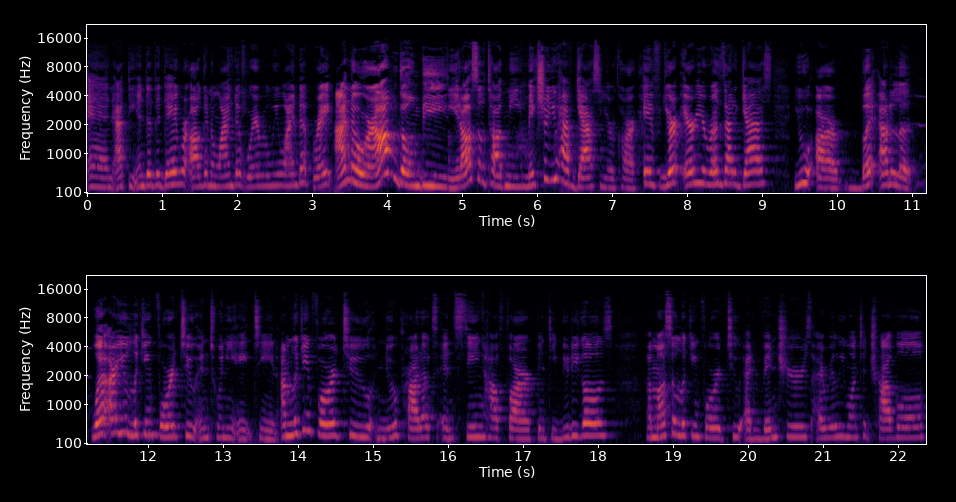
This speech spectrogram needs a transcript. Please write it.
And at the end of the day, we're all to wind up wherever we wind up, right? I know where I'm to be. It also taught me make sure you have gas in your car. If your area runs out of gas, you are but out of luck. What are you looking forward to in 2018? I'm looking forward to new products and seeing how far Fenty Beauty goes. I'm also looking forward to adventures. I really want to travel.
